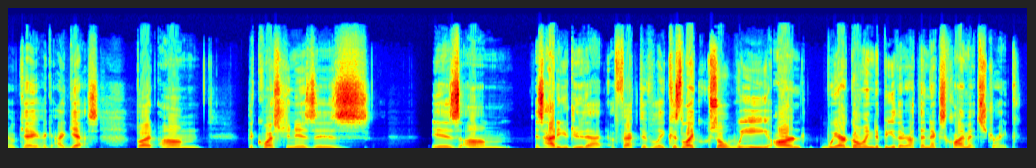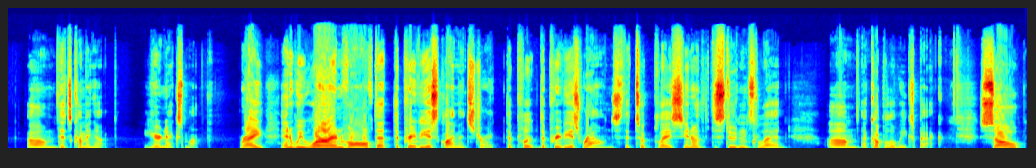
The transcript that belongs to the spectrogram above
okay, I, I guess. But um, the question is, is, is um, is how do you do that effectively? Because like, so we are we are going to be there at the next climate strike um, that's coming up here next month, right? And we were involved at the previous climate strike, the pl- the previous rounds that took place, you know, that the students led um, a couple of weeks back. So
